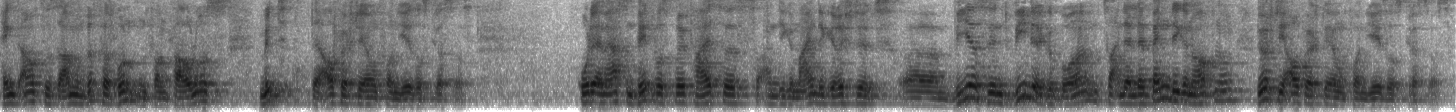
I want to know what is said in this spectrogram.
hängt auch zusammen, wird verbunden von Paulus mit der Auferstehung von Jesus Christus. Oder im ersten Petrusbrief heißt es an die Gemeinde gerichtet, äh, wir sind wiedergeboren zu einer lebendigen Hoffnung durch die Auferstehung von Jesus Christus.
